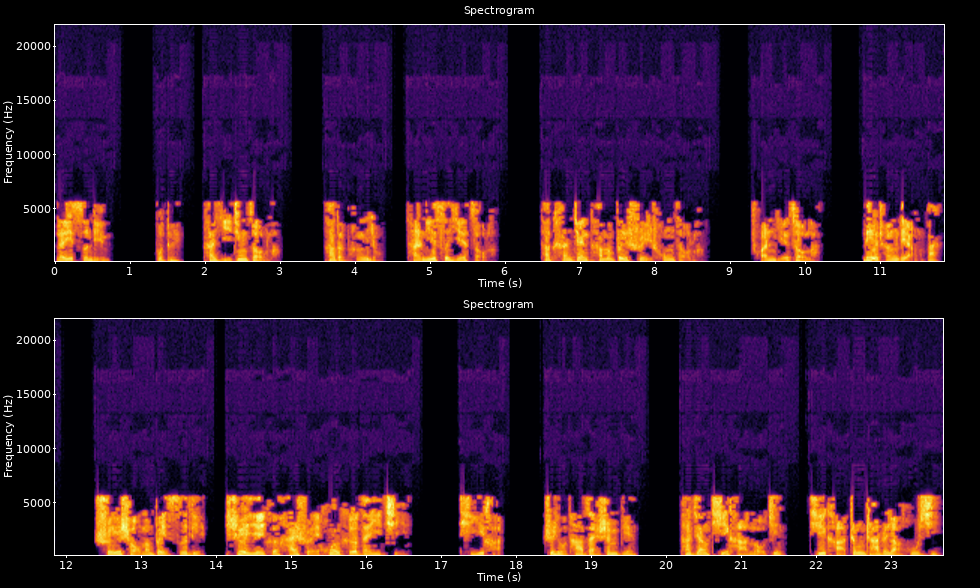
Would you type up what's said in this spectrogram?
雷斯林，不对，他已经走了。他的朋友。坦尼斯也走了，他看见他们被水冲走了，船也走了，裂成两半，水手们被撕裂，血液和海水混合在一起。提卡，只有他在身边，他将提卡搂进，提卡挣扎着要呼吸，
